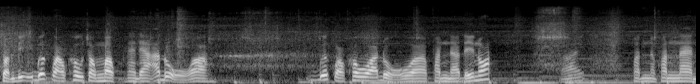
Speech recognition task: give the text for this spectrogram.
chuẩn bị bước vào khâu trồng mộc này đã đổ bước vào khâu đổ phần đế nót. Đấy phần phần nền.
